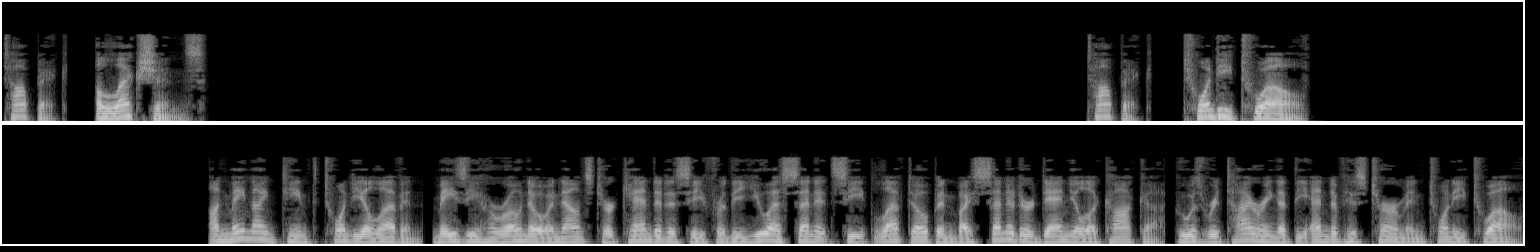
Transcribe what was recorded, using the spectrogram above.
Topic: Elections. Topic: 2012. On May 19, 2011, Mazie Hirono announced her candidacy for the U.S. Senate seat left open by Senator Daniel Akaka, who was retiring at the end of his term in 2012.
